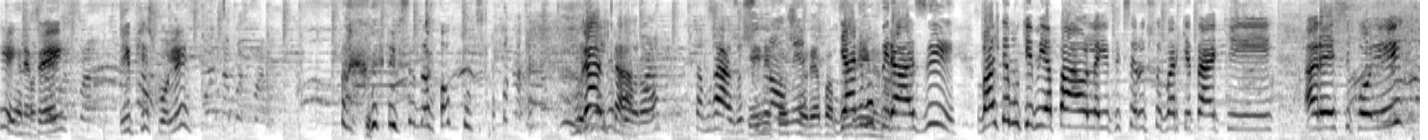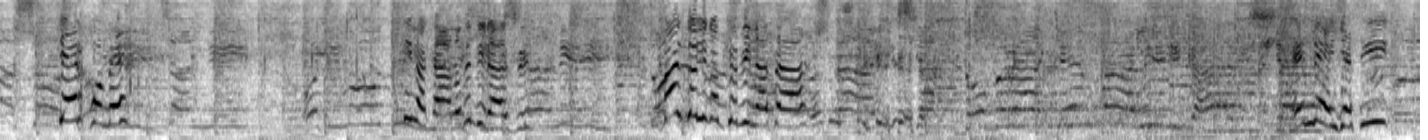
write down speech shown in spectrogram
Τι έγινε, Φέη, ήπιες πολύ; Χτύπησε το παπούτσια. Βγάλ' τα. Τα βγάζω, Και είναι συγγνώμη. τόσο ωραία που Γιάννη μου απολύνεται. πειράζει. Βάλτε μου και μία πάολα γιατί ξέρω ότι στο παρκετάκι αρέσει πολύ. Και έρχομαι. Τι να κάνω, δεν πειράζει. Βάλτε το λίγο πιο δυνατά. Ε, ναι, γιατί ε,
